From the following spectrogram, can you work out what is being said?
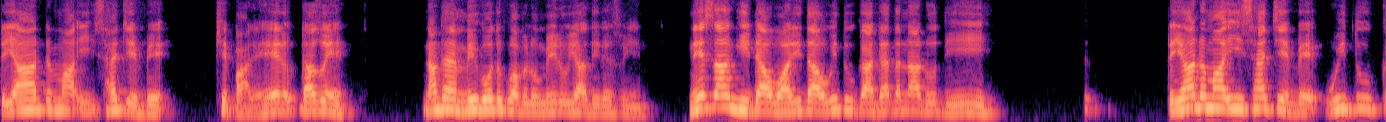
တရားဓမ္မဤစัจကျင်ဘစ်ဖြစ်ပါတယ်လို့ဒါဆိုရင်နောက်ထပ်မေကိုတစ်ခုကဘယ်လိုမေးလို့ရသေးလဲဆိုရင်နိစ္စဂီတဝါရိတဝိတုကဒသနာတို့သည် တရားဓမ္မဤဆန့်ကျင်ဘက်ဝိတုက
